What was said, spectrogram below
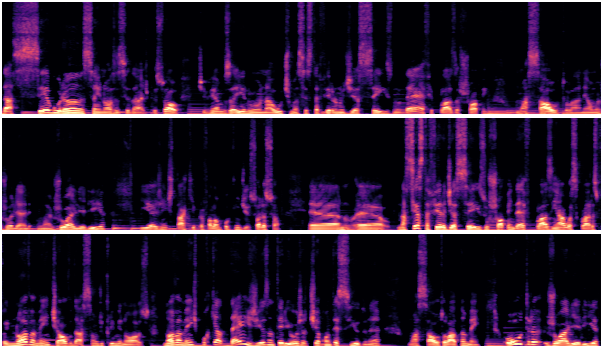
da segurança em nossa cidade. Pessoal, tivemos aí no, na última sexta-feira, no dia 6, no DF Plaza Shopping, um assalto lá, né? Uma joalheria, uma joalheria e a gente está aqui para falar um pouquinho disso. Olha só, é, é, na sexta-feira, dia 6, o Shopping DF Plaza em Águas Claras foi novamente alvo da ação de criminosos. Novamente porque há 10 dias anterior já tinha acontecido, né? Um assalto lá também. Outra joalheria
